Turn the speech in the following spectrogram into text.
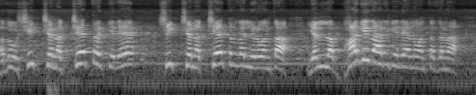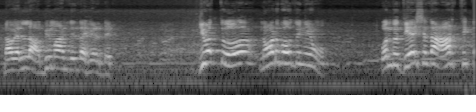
ಅದು ಶಿಕ್ಷಣ ಕ್ಷೇತ್ರಕ್ಕಿದೆ. ಶಿಕ್ಷಣ ಕ್ಷೇತ್ರದಲ್ಲಿರುವಂಥ ಎಲ್ಲ ಭಾಗಿದಾರಿಗಿದೆ ಅನ್ನುವಂಥದ್ದನ್ನು ನಾವೆಲ್ಲ ಅಭಿಮಾನದಿಂದ ಹೇಳಬೇಕು. ಇವತ್ತು ನೋಡಬಹುದು ನೀವು ಒಂದು ದೇಶದ ಆರ್ಥಿಕ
